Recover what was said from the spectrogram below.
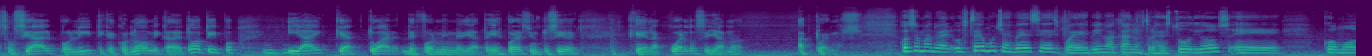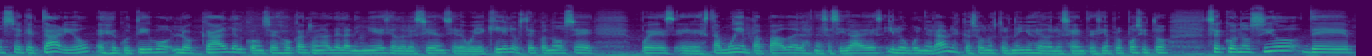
social, política, económica, de todo tipo, y hay que actuar de forma inmediata. Y es por eso inclusive que el acuerdo se llama Actuemos. José Manuel, usted muchas veces pues vino acá a nuestros estudios eh, como secretario ejecutivo local del Consejo Cantonal de la Niñez y Adolescencia de Guayaquil. Usted conoce pues eh, está muy empapado de las necesidades y lo vulnerables que son nuestros niños y adolescentes. Y a propósito, se conoció de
